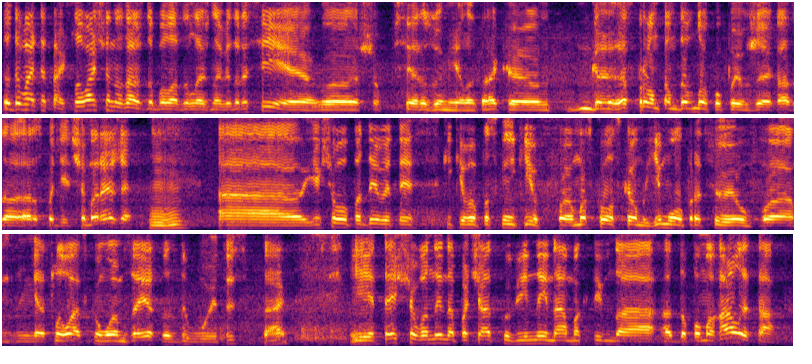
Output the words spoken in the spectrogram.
Ну давайте так. Словаччина завжди була залежна від Росії, е, щоб всі розуміли. Так Е, Газпром там давно купив вже газорозподільчі мережі. Угу. А, якщо ви подивитесь, скільки випускників е, московського ГІМО працює в словацькому МЗС, ви здивуєтесь, так і те, що вони на початку війни нам активно допомагали, так е,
